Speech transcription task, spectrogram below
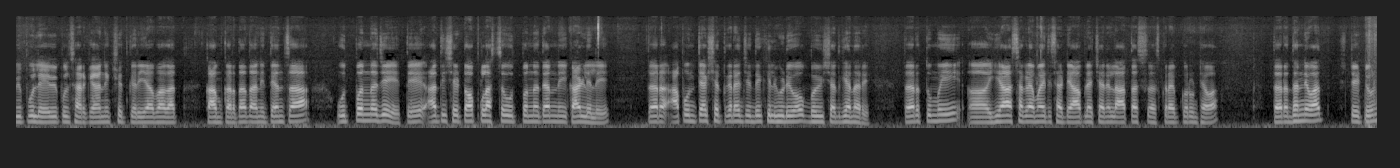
विपुल आहे विपुलसारखे अनेक शेतकरी या भागात काम करतात आणि त्यांचा उत्पन्न जे ते अतिशय टॉप क्लासचं उत्पन्न त्यांनी काढलेलं आहे. तर आपण त्या शेतकऱ्यांचे देखील व्हिडिओ भविष्यात घेणार आहे. तर तुम्ही ह्या सगळ्या माहितीसाठी आपल्या चॅनलला आता सबस्क्राईब करून ठेवा. तर धन्यवाद. Stay tuned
